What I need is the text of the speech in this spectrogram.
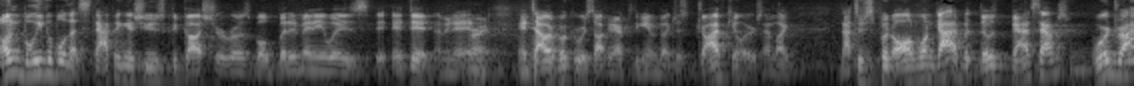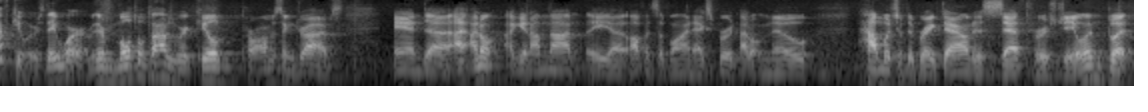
unbelievable that snapping issues could cost you a Rose Bowl, but in many ways it, it did. I mean, and, right. and Tyler Booker was talking after the game about just drive killers and like not to just put it all in one guy, but those bad snaps were drive killers. They were. I mean, there were multiple times where it killed promising drives. And uh, I, I, don't. Again, I'm not a uh, offensive line expert. I don't know how much of the breakdown is Seth versus Jalen, but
